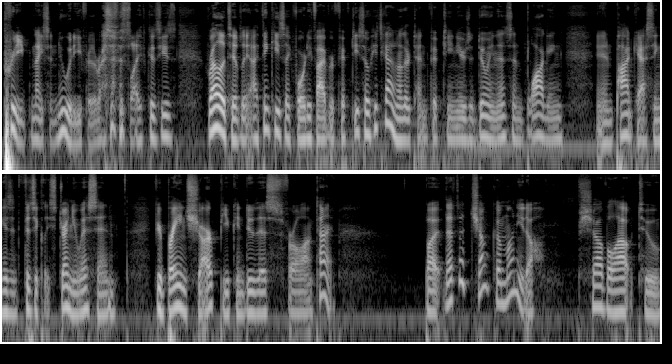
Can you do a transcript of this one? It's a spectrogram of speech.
pretty nice annuity for the rest of his life because he's relatively, I think he's like 45 or 50, so he's got another 10, 15 years of doing this and blogging and podcasting isn't physically strenuous and if your brain's sharp, you can do this for a long time. But that's a chunk of money to shovel out to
